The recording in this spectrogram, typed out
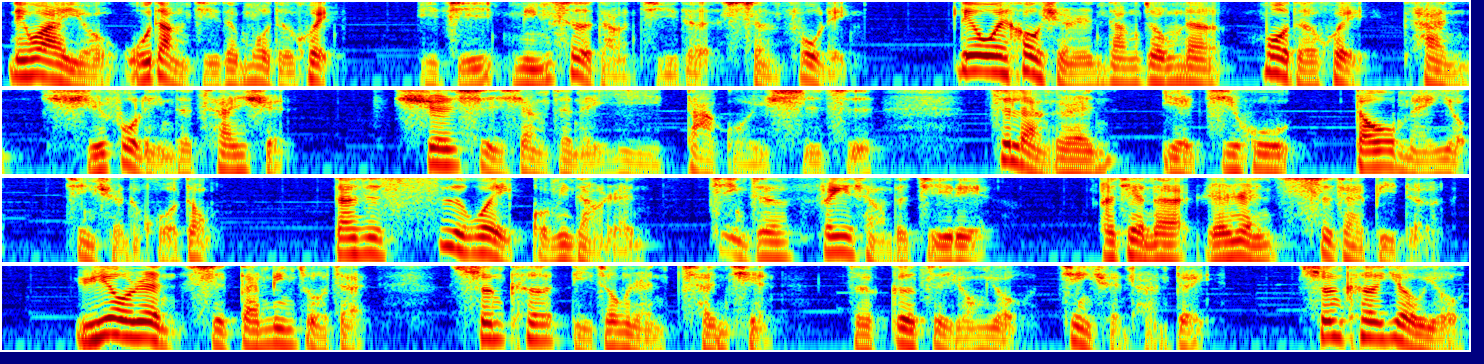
另外有无党籍的莫德惠以及民社党籍的沈富林。六位候选人当中呢，莫德惠看徐富林的参选。宣誓象征的意义大过于实质，这两个人也几乎都没有竞选的活动。但是四位国民党人竞争非常的激烈，而且呢，人人势在必得。于右任是单兵作战，孙科、李宗仁、陈潜则各自拥有竞选团队。孙科又有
